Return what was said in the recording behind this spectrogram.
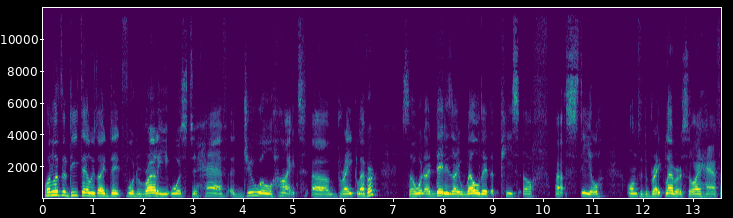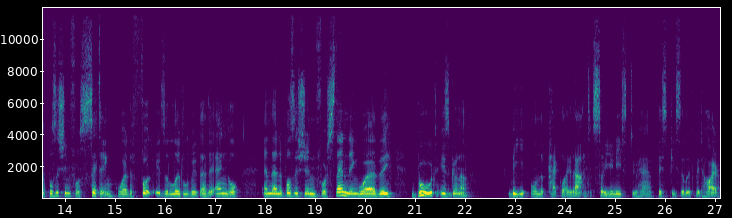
One little detail that I did for the rally was to have a dual height um, brake lever. So what I did is I welded a piece of uh, steel onto the brake lever so I have a position for sitting where the foot is a little bit at the angle and then a position for standing where the boot is gonna be on the pack like that. So you need to have this piece a little bit higher.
